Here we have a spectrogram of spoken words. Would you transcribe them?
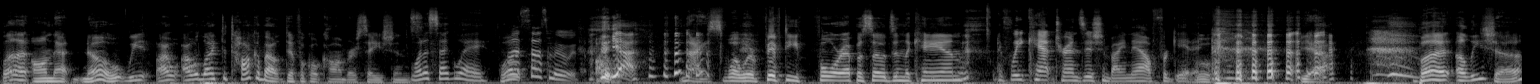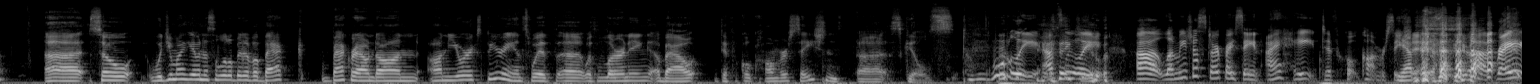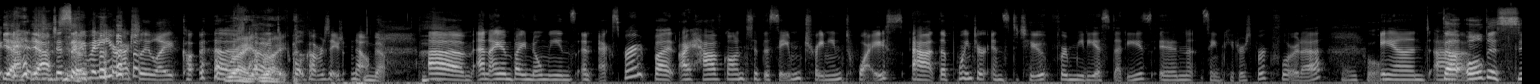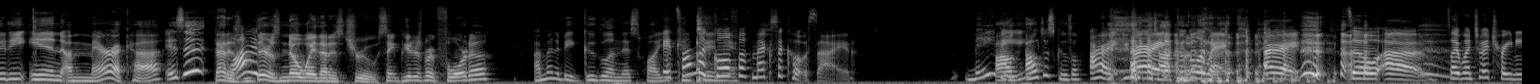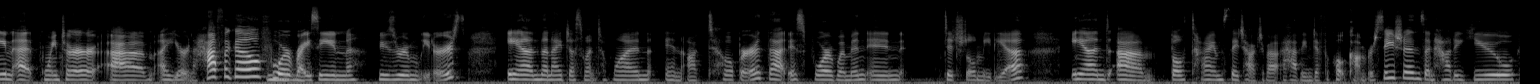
but on that note, we I, I would like to talk about difficult conversations. what a segue. what? That's so smooth. yeah. nice. Well, we're 54 episodes in the can. If we can't transition by now, forget it. Oof. yeah. But Alicia, uh, so would you mind giving us a little bit of a back background on on your experience with uh, with learning about difficult conversation uh, skills? Totally, absolutely. Uh, let me just start by saying I hate difficult conversations. Yep. uh, right? Yeah, yeah, Does same. anybody here actually like co- uh, Right, having right. difficult conversation? No. No. Um, and I am by no means an expert, but I have gone to the same training twice at the Poynter Institute for Media Studies in St. Petersburg, Florida. Very cool. And uh, The oldest city in America. Is it? That is What? there's no way that is true. St. Petersburg, Florida. I'm going to be googling this while you continue. it's on the Gulf of Mexico side. Maybe. I'll, I'll just Google. All right, all right, Google away. All right. So, um, so I went to a training at Poynter um, a year and a half ago for rising newsroom leaders, and then I just went to one in October that is for women in digital media. And um, both times they talked about having difficult conversations and how do you,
